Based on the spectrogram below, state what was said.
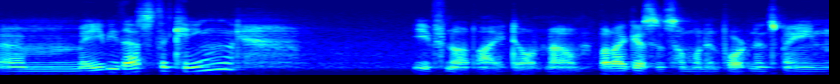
Um, maybe that's the king? If not, I don't know. But I guess it's someone important in Spain.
